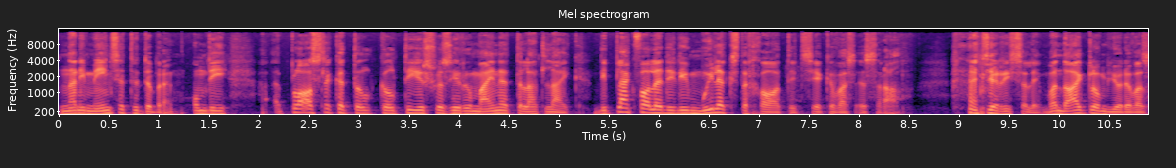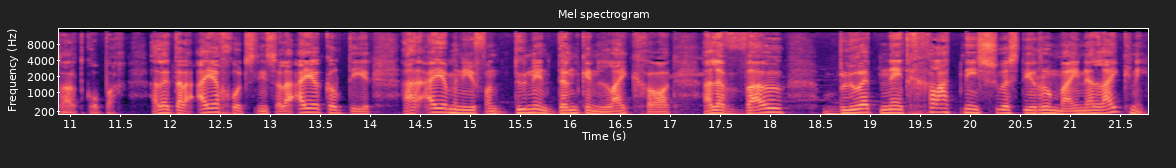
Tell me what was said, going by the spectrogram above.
na die mense toe te bring, om die eh, plaaslike kultuur soos die Romeine te laat lyk. Die plek waar hulle die, die moeilikste gehad het, seker was Israel in Jerusalem, want daai klomp Jode was hardkoppig. Hulle het hulle eie godsdienst, hulle eie kultuur, hulle eie manier van doen en dink en lyk gehad. Hulle wou bloot net glad nie soos die Romeine lyk nie.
